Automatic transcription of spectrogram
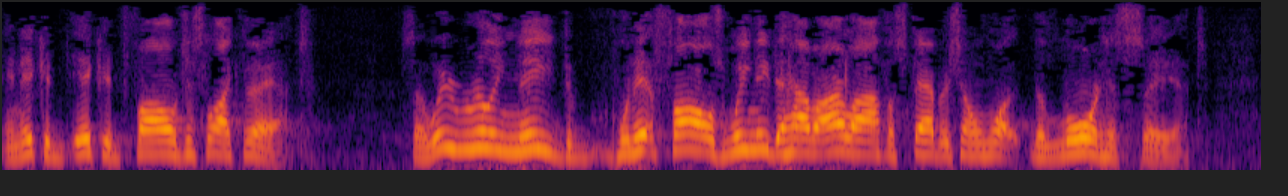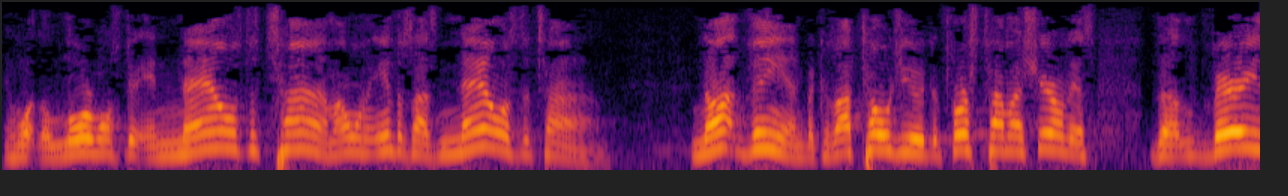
And it could, it could fall just like that. So we really need to, when it falls, we need to have our life established on what the Lord has said and what the Lord wants to do. And now's the time. I want to emphasize now is the time. Not then, because I told you the first time I shared on this, the very,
